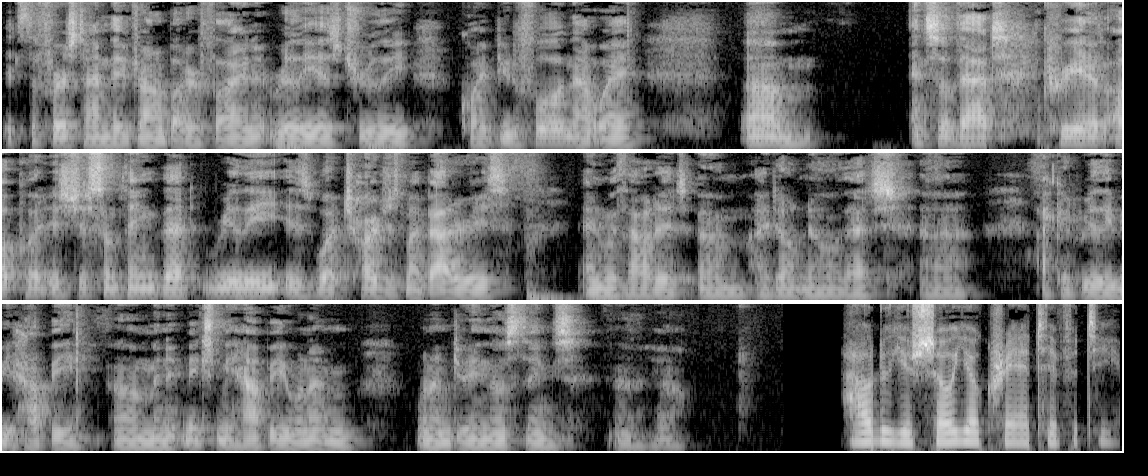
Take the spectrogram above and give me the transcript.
it's the first time they've drawn a butterfly and it really is truly quite beautiful in that way um, and so that creative output is just something that really is what charges my batteries and without it um, i don't know that uh, I could really be happy, um, and it makes me happy when I'm when I'm doing those things. Uh, yeah. How do you show your creativity?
